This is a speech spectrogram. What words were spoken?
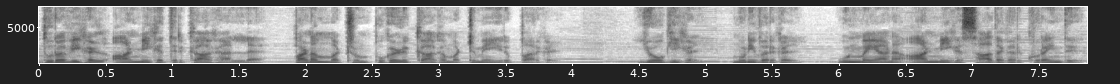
துறவிகள் ஆன்மீகத்திற்காக அல்ல பணம் மற்றும் புகழுக்காக மட்டுமே இருப்பார்கள். யோகிகள் முனிவர்கள் உண்மையான ஆன்மீக சாதகர் குறைந்து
